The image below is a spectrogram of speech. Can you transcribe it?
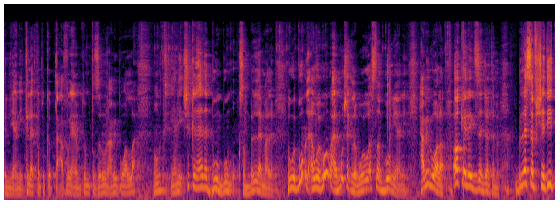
اللي يعني كلكم بدكم تعرفوا يعني بدكم تنتظرون حبيبي والله هو يعني شكل هذا بوم بوم أقسم بالله معلم هو بوم لا هو بوم مو شكله هو أصلا بوم يعني. حبيبي والله. okay ladies and gentlemen للأسف الشديد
